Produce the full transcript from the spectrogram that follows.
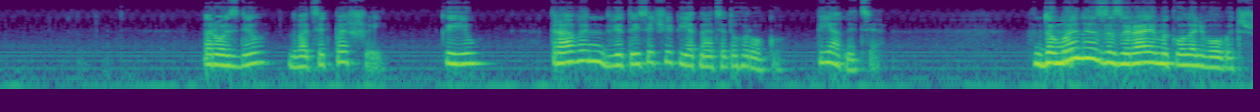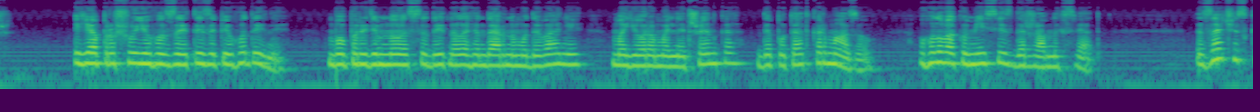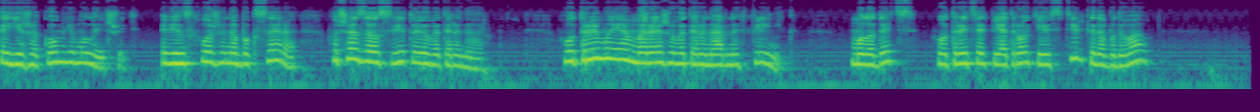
Розділ 21. Київ. Травень 2015 року. П'ятниця. До мене зазирає Микола Львович. Я прошу його зайти за півгодини, бо переді мною сидить на легендарному дивані майора Мельниченка, депутат Кармазов, голова комісії з державних свят. Зачіска їжаком йому личить. Він схожий на боксера, хоча за освітою ветеринар. Утримує мережу ветеринарних клінік. Молодець у 35 років стільки набудував.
